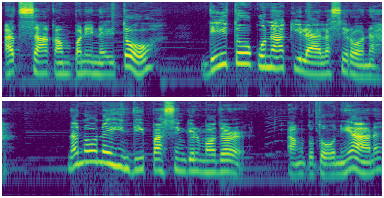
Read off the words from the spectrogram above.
At sa company na ito, dito ko nakilala si Rona. Na noon ay hindi pa single mother. Ang totoo niyan,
